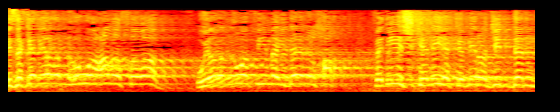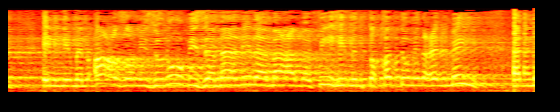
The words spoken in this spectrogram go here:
إذا كان يرى أنه هو على صواب ويرى أنه هو في ميدان الحق فدي إشكالية كبيرة جدا إن من أعظم ذنوب زماننا مع ما فيه من تقدم علمي أن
